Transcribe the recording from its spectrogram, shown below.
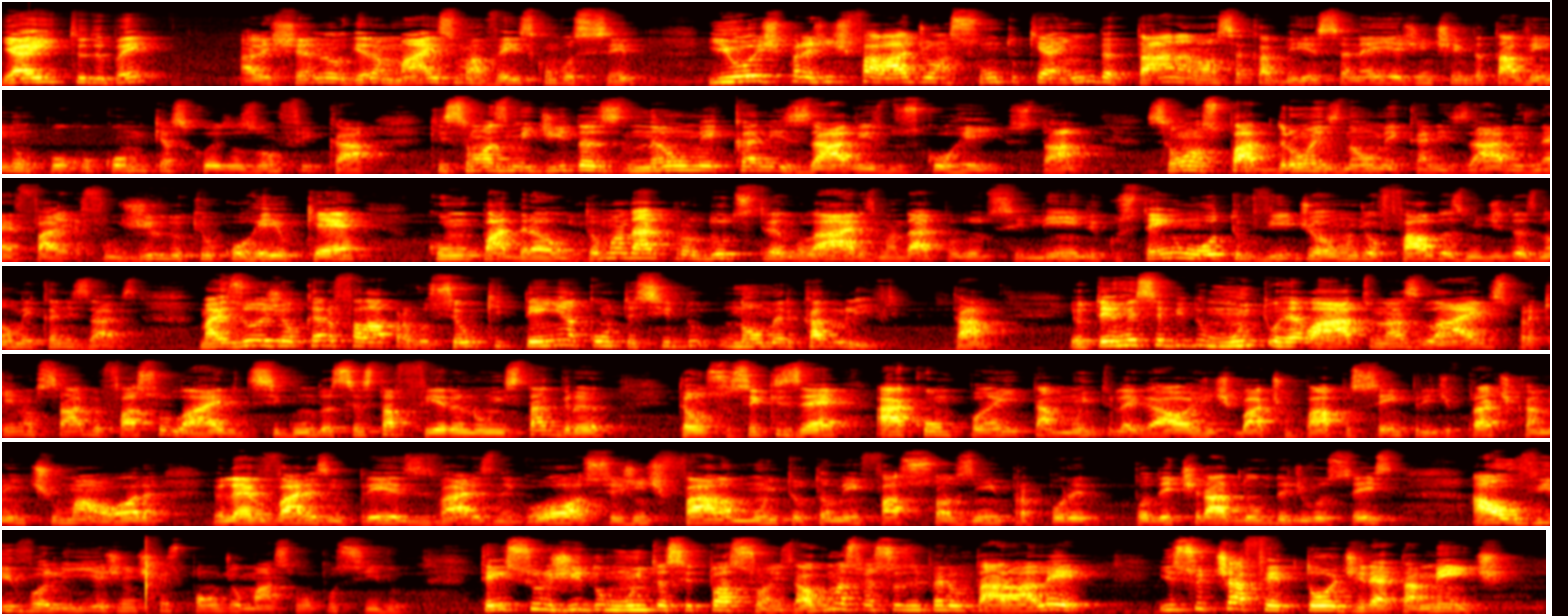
E aí, tudo bem? Alexandre Nogueira mais uma vez com você. E hoje para a gente falar de um assunto que ainda está na nossa cabeça, né? E a gente ainda está vendo um pouco como que as coisas vão ficar, que são as medidas não mecanizáveis dos correios, tá? São os padrões não mecanizáveis, né? Fugir do que o correio quer com o padrão. Então mandar produtos triangulares, mandar produtos cilíndricos. Tem um outro vídeo onde eu falo das medidas não mecanizáveis. Mas hoje eu quero falar para você o que tem acontecido no Mercado Livre, tá? Eu tenho recebido muito relato nas lives, para quem não sabe, eu faço live de segunda a sexta-feira no Instagram. Então, se você quiser, acompanhe, tá muito legal. A gente bate um papo sempre de praticamente uma hora. Eu levo várias empresas, vários negócios, a gente fala muito, eu também faço sozinho para poder tirar a dúvida de vocês ao vivo ali, a gente responde o máximo possível. Tem surgido muitas situações. Algumas pessoas me perguntaram, Ale, isso te afetou diretamente?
